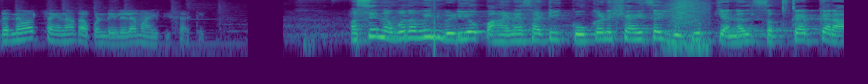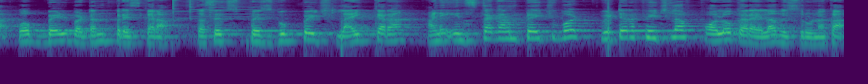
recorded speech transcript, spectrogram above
धन्यवाद सैनात आपण दिलेल्या माहितीसाठी. असे नवनवीन व्हिडिओ पाहण्यासाठी कोकणशाहीचं यूट्यूब चॅनल सबस्क्राईब करा व बेल बटन प्रेस करा. तसेच फेसबुक पेज लाईक करा आणि इंस्टाग्राम पेज व ट्विटर पेजला फॉलो करायला विसरू नका.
